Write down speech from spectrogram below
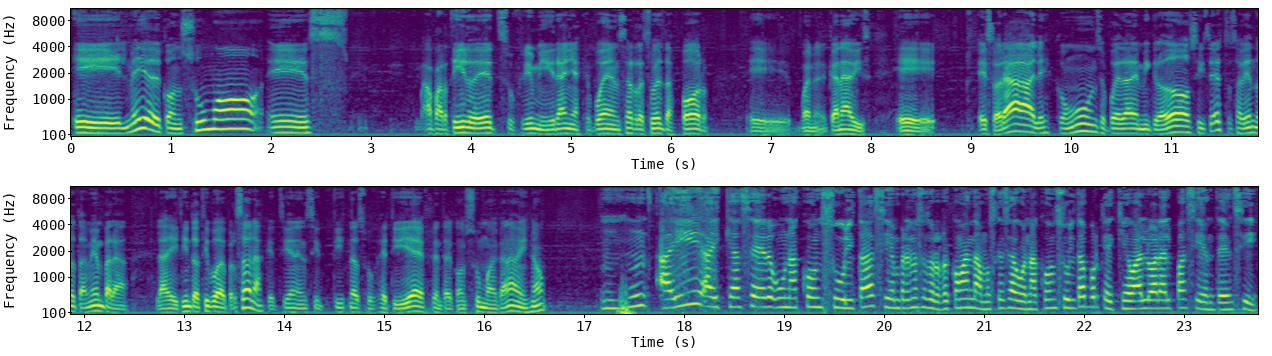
El medio de consumo es a partir de sufrir migrañas que pueden ser resueltas por, eh, bueno, el cannabis. Eh, es oral, es común, se puede dar en microdosis, esto sabiendo también para los distintos tipos de personas que tienen distintas subjetividades frente al consumo de cannabis, ¿no? Ahí hay que hacer una consulta, siempre nosotros recomendamos que se haga una consulta porque hay que evaluar al paciente en sí.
